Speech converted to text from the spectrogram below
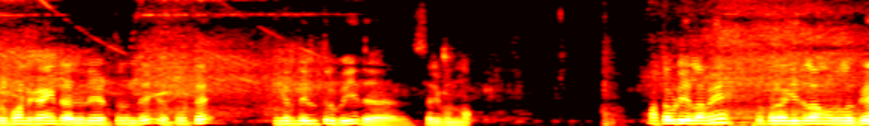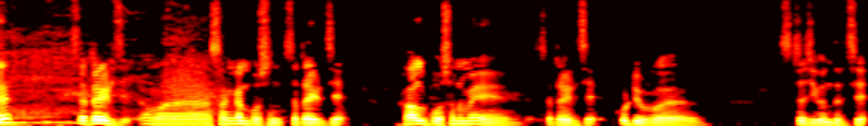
ஒரு பாண்டு காயின்ட்டு அதிலே எடுத்துகிட்டு வந்து இதை போட்டு இங்கேருந்து இழுத்துட்டு போய் இதை சரி பண்ணோம் மற்றபடி எல்லாமே சூப்பராக இதெல்லாம் ஓரளவுக்கு செட் ஆகிடுச்சு நம்ம சங்கன் போர்ஷன் செட் ஆகிடுச்சு ஹால் போர்ஷனுமே செட் ஆகிடுச்சு கூட்டி விட்ற ஸ்டேஜுக்கு வந்துருச்சு.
